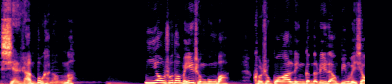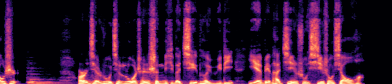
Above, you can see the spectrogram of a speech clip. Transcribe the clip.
显然不可能啊！你要说他没成功吧？可是光暗灵根的力量并未消失。而且入侵洛尘身体的奇特雨滴也被他尽数吸收消化，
